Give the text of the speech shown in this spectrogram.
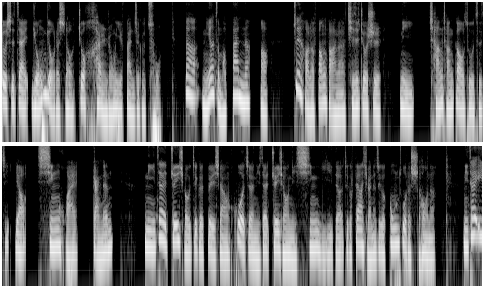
就是在拥有的时候就很容易犯这个错，那你要怎么办呢？啊，最好的方法呢，其实就是你常常告诉自己要心怀感恩。你在追求这个对象，或者你在追求你心仪的这个非常喜欢的这个工作的时候呢，你在一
